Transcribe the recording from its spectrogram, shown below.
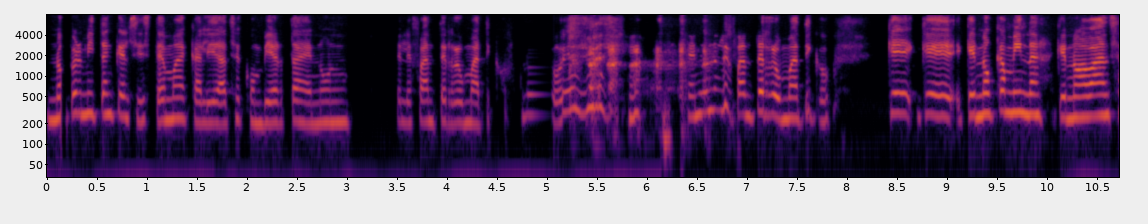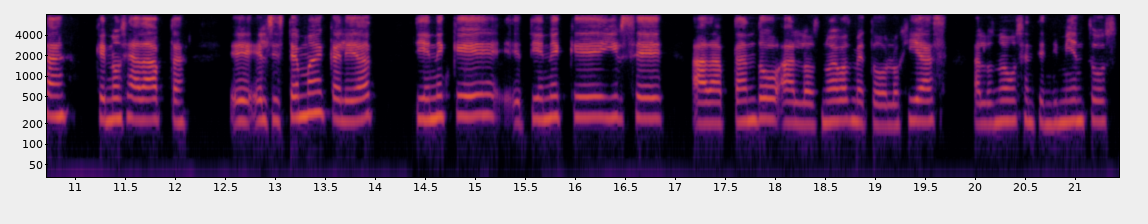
no permitan que el sistema de calidad se convierta en un elefante reumático, en un elefante reumático que, que, que, no camina, que no avanza, que no se adapta. Eh, el sistema de calidad tiene que, eh, tiene que irse adaptando a las nuevas metodologías, a los nuevos entendimientos.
